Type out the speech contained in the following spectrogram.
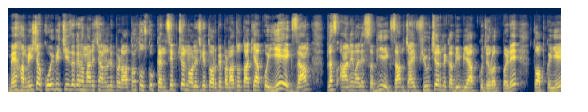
मैं हमेशा कोई भी चीज़ अगर हमारे चैनल में पढ़ाता हूँ तो उसको कंसेप्चुअल नॉलेज के तौर पे पढ़ाता हूँ, ताकि आपको ये एग्ज़ाम प्लस आने वाले सभी एग्ज़ाम चाहे फ्यूचर में कभी भी आपको ज़रूरत पड़े तो आपको ये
